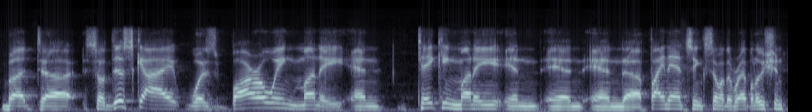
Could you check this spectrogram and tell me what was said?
But uh, so this guy was borrowing money and taking money in and and uh, financing some of the revolution,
